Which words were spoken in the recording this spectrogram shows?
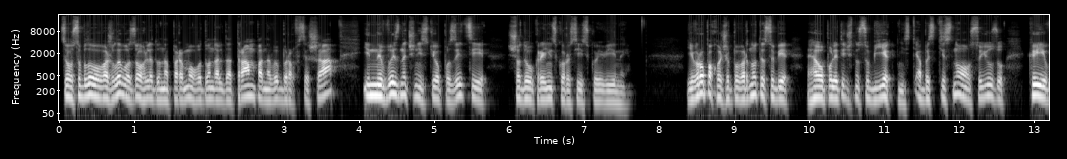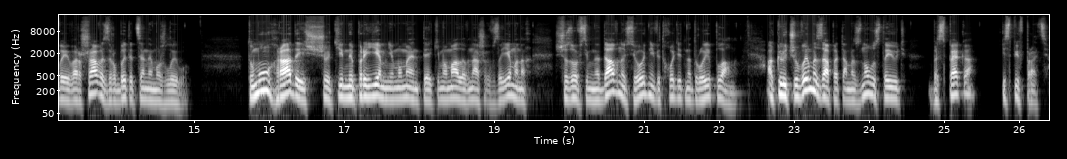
Це особливо важливо з огляду на перемогу Дональда Трампа на виборах в США і невизначеність його позиції щодо українсько-російської війни. Європа хоче повернути собі геополітичну суб'єктність, а без тісного союзу Києва і Варшави зробити це неможливо. Тому радий, що ті неприємні моменти, які ми мали в наших взаєминах ще зовсім недавно, сьогодні відходять на другий план. А ключовими запитами знову стають безпека і співпраця.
